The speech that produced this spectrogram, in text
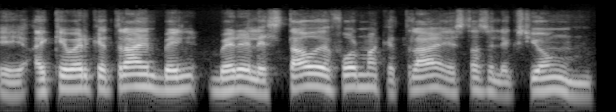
eh, hay que ver qué traen, ver el estado de forma que trae esta selección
